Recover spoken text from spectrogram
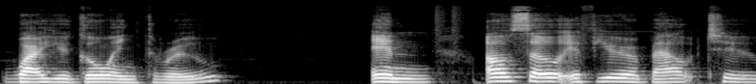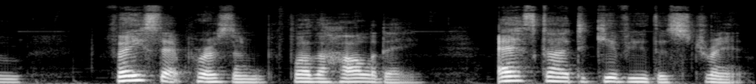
while you're going through. And also, if you're about to face that person for the holiday, ask God to give you the strength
